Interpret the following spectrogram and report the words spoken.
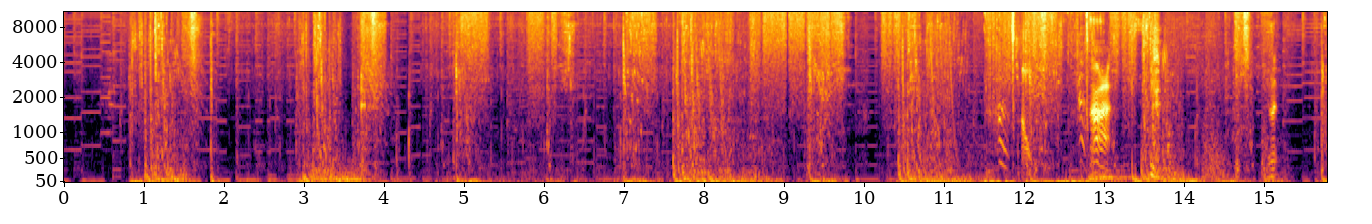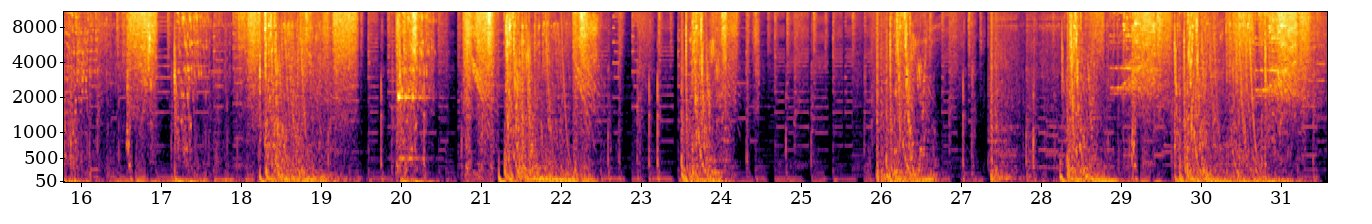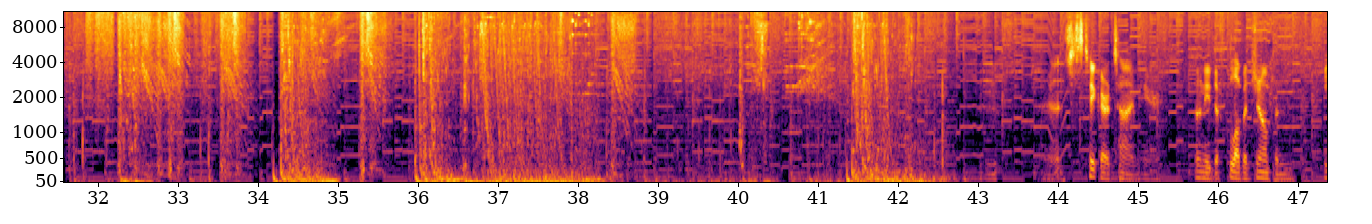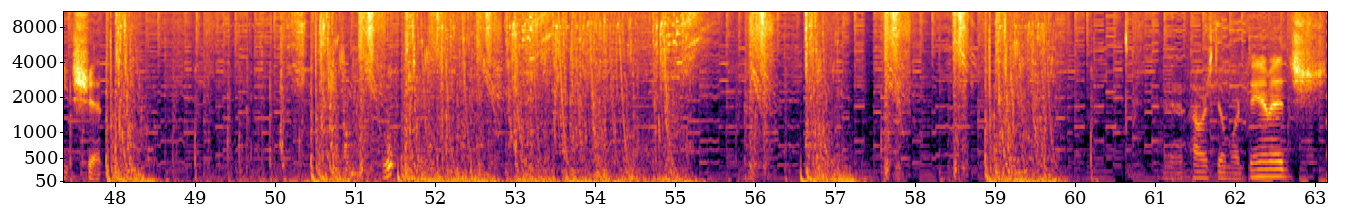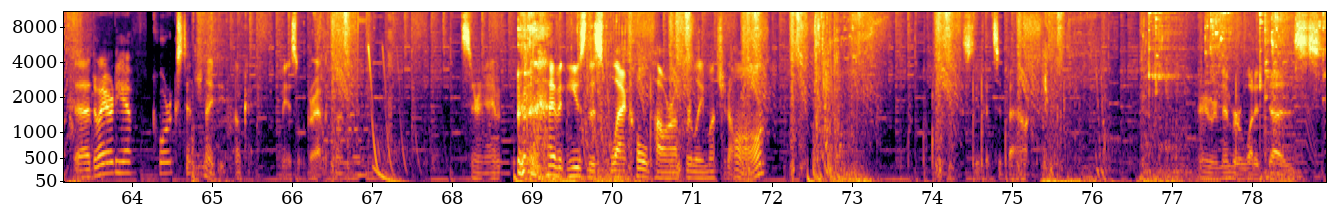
Take our time here. No need to flub a jump and eat shit. Uh, powers deal more damage. Uh, do I already have core extension? I do. Okay, may as well grab it then. Considering I haven't, I haven't used this black hole power up really much at all. Remember what it does.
